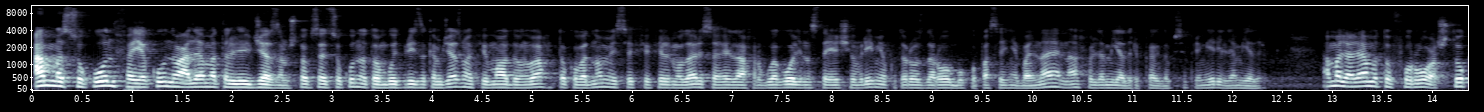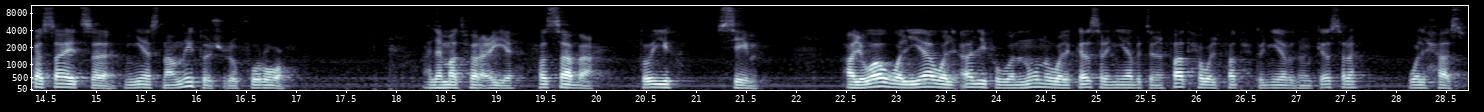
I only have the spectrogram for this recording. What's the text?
Амма сукун фаякуну алямата джазм. Что касается сукуна, то он будет признаком джазма фимаду вах только в одном месте фифиль мудари сахилахар. В глаголе настоящего времени, у которого здоровая буква последняя больная, наху лям ядриб, как, допустим, в примере лям ядриб. Амаль алямату фуро. Что касается не основных, то есть уже фуро, алямат фар'ия, фасаба, то их семь. Аль-вау, валь-я, валь-алиф, валь-нуну, валь-касра, ниябатин фатха, валь-фатхату, ниябатин касра, валь-хас.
